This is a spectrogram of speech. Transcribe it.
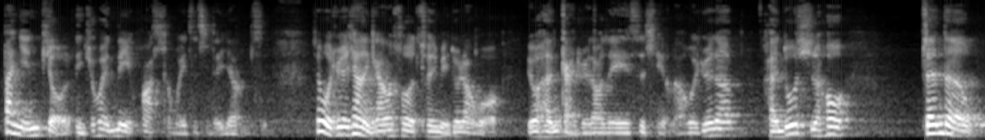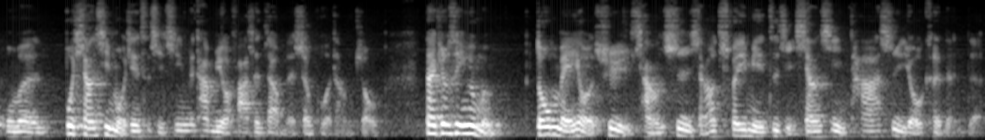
扮演久了，你就会内化成为自己的样子。所以我觉得像你刚刚说的催眠，就让我有很感觉到这件事情了。我觉得很多时候，真的我们不相信某件事情，是因为它没有发生在我们的生活当中。那就是因为我们都没有去尝试想要催眠自己，相信它是有可能的。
